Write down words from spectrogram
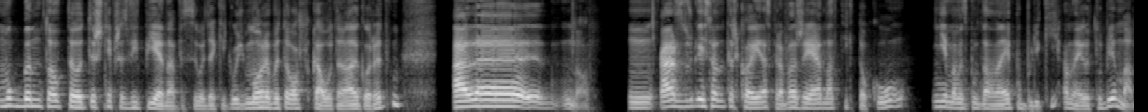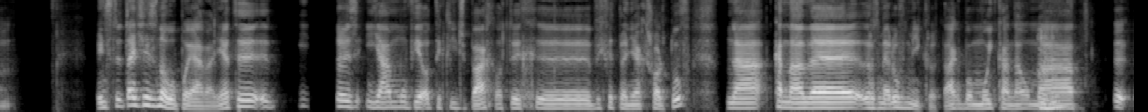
mógłbym to teoretycznie przez VPN-a wysyłać jakiegoś, może by to oszukało ten algorytm, ale no, Mm, a z drugiej strony też kolejna sprawa, że ja na TikToku nie mam zbudowanej publiki, a na YouTubie mam. Więc tutaj się znowu pojawia, nie? Ty, to jest, ja mówię o tych liczbach, o tych yy, wyświetleniach shortów na kanale rozmiarów mikro, tak? Bo mój kanał ma mhm. y,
